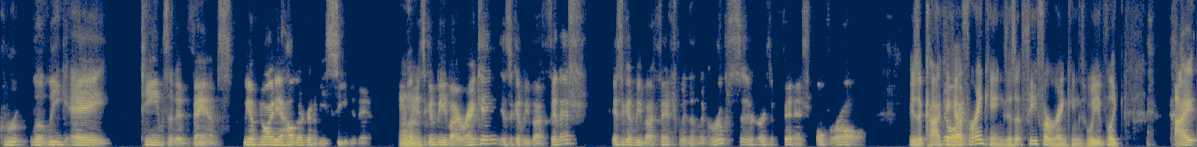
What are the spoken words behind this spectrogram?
group, the League A teams that advance. We have no idea how they're going to be seeded in. Mm-hmm. Is it going to be by ranking? Is it going to be by finish? Is it going to be by finish within the groups or is it finish overall? Is it CONCACAF no, I... rankings? Is it FIFA rankings? We've like, I,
